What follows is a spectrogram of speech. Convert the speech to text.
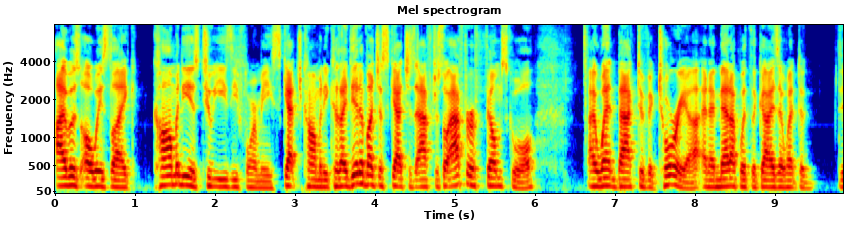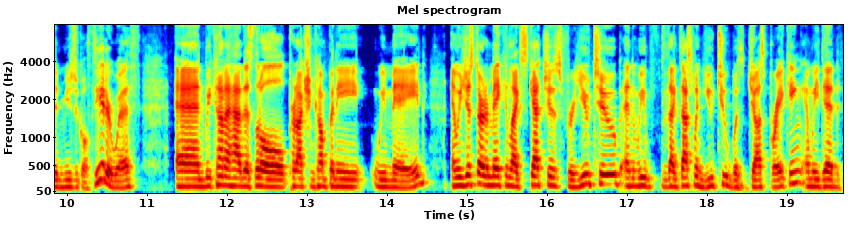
I was always like comedy is too easy for me, sketch comedy because I did a bunch of sketches after. So after film school, I went back to Victoria and I met up with the guys I went to did musical theater with. And we kind of had this little production company we made, and we just started making like sketches for YouTube. And we like that's when YouTube was just breaking, and we did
